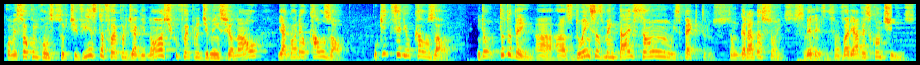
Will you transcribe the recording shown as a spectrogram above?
começou com construtivista, foi pro diagnóstico, foi pro dimensional e agora é o causal. O que, que seria o causal? Então, tudo bem, a- as doenças mentais são espectros, são gradações, Certo. beleza, são variáveis contínuas.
